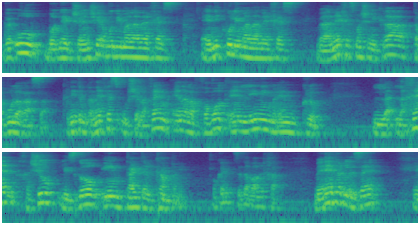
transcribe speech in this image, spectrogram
והוא בודק שאין שיעבודים על הנכס, אין עיקולים על הנכס, והנכס, מה שנקרא, טבולה ראסה. קניתם את הנכס, הוא שלכם, אין עליו חובות, אין לינים, אין כלום. לכן חשוב לסגור עם טייטל קמפני, אוקיי? זה דבר אחד. מעבר לזה, אה, אה,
